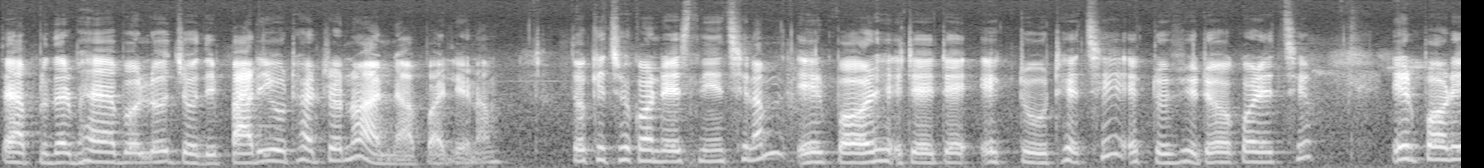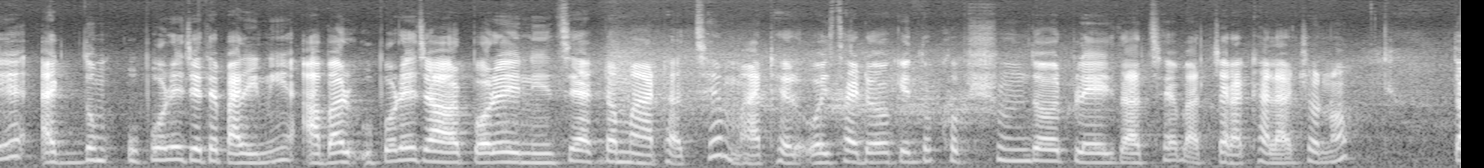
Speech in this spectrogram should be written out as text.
তাই আপনাদের ভাইয়া বলল, যদি পারি ওঠার জন্য আর না পারলে না। তো কিছুক্ষণ রেস্ট নিয়েছিলাম। এরপর হেঁটে হেঁটে একটু উঠেছি, একটু ভিডিও করেছি। এরপরে একদম উপরে যেতে পারিনি, আবার উপরে যাওয়ার পরে নিচে একটা মাঠ আছে, মাঠের ওই সাইডেও কিন্তু খুব সুন্দর প্লেস আছে বাচ্চারা খেলার জন্য। তো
